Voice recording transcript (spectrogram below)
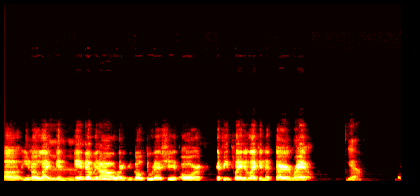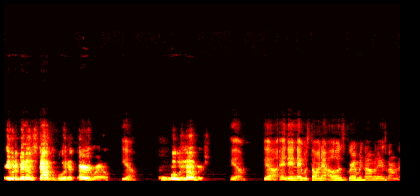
uh, you know, like mm-hmm. in end of it all, like you go through that shit, or if he played it like in the third round. Yeah. It would have been unstoppable in the third round. Yeah. Moves numbers. Yeah. Yeah. And then they was throwing out, oh, it's Grammy nominated, Grammy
